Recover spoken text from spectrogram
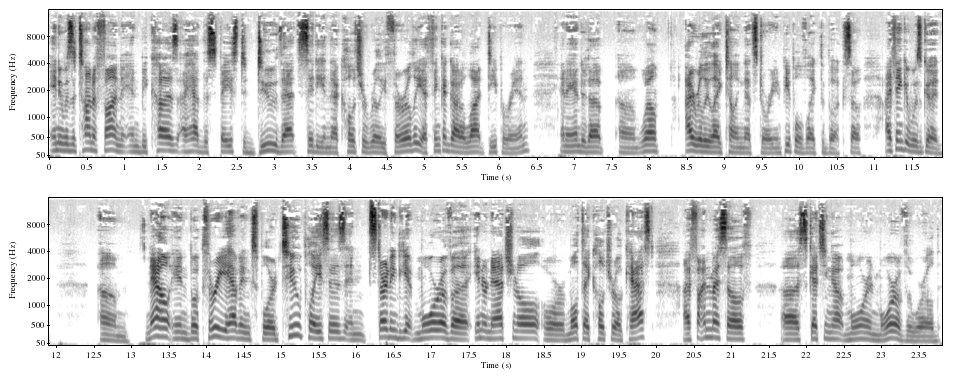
And it was a ton of fun. And because I had the space to do that city and that culture really thoroughly, I think I got a lot deeper in and I ended up, um, well, I really like telling that story, and people have liked the book, so I think it was good. Um, now in book three, having explored two places and starting to get more of a international or multicultural cast, I find myself uh, sketching out more and more of the world,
